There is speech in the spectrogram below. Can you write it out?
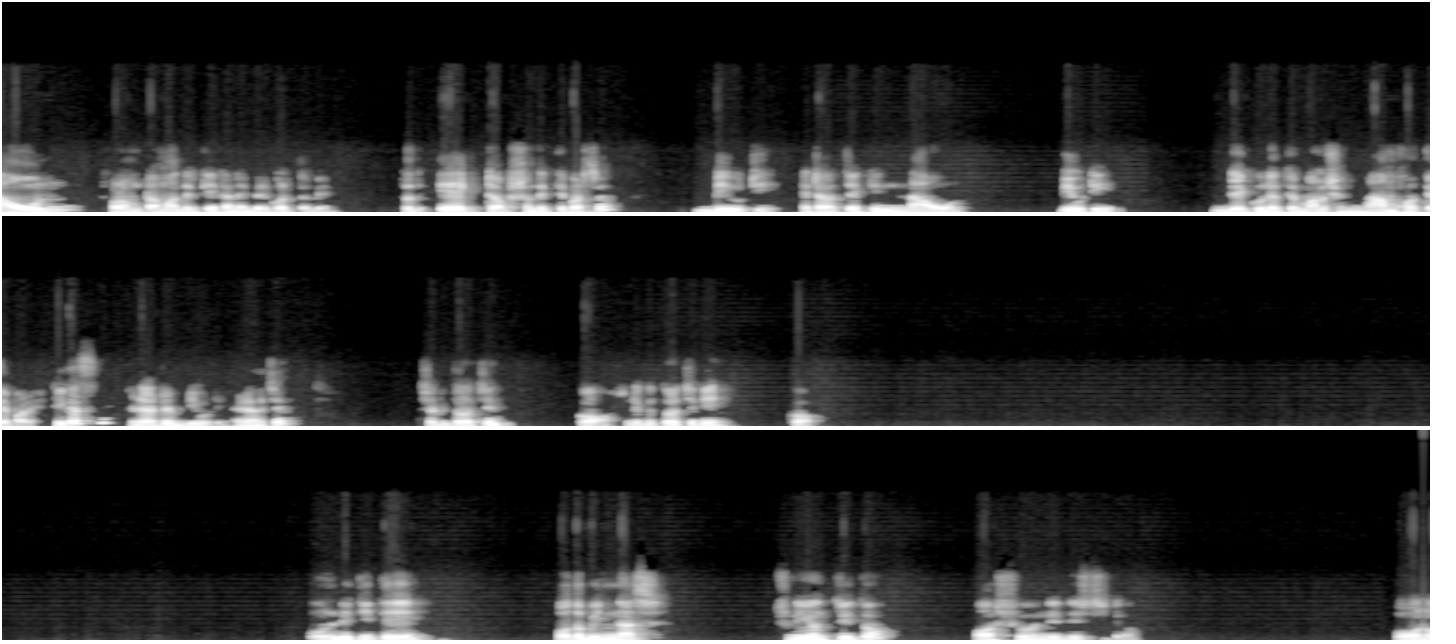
নাউন ফর্মটা আমাদেরকে এখানে বের করতে হবে। তো একটা অপশন দেখতে পাচ্ছ বিউটি এটা হচ্ছে একটি নাউন বিউটি যে কোনো একজন মানুষের নাম হতে পারে। ঠিক আছে? এটা হচ্ছে বিউটি এটা হচ্ছে, সঠিক হচ্ছে সঠিক উত্তর হচ্ছে কি কোন রীতিতে পদবিন্যাস সুনিয়ন্ত্রিত ও সুনির্দিষ্ট কোন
